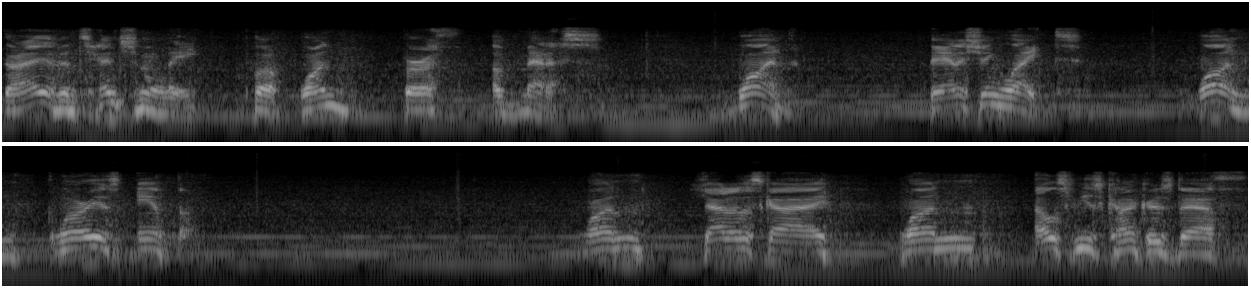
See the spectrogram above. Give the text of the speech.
that I have intentionally put one Birth of Meletis, one Banishing Light, one Glorious Anthem, one Shadow of the Sky, one Elspeth Conquers Death,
